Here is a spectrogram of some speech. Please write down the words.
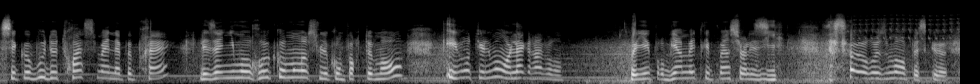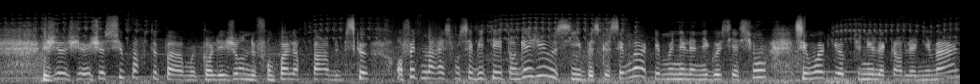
c'est qu'au bout de trois semaines à peu près, les animaux recommencent le comportement, éventuellement en l'aggravant. Vous voyez, pour bien mettre les points sur les i. Ça, heureusement, parce que je, ne supporte pas, moi, quand les gens ne font pas leur part. De... Parce que, en fait, ma responsabilité est engagée aussi, parce que c'est moi qui ai mené la négociation, c'est moi qui ai obtenu l'accord de l'animal,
